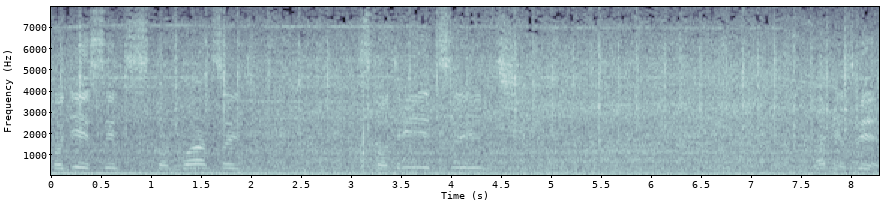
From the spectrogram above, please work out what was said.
110, 120, 130. Молодец, зверь.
